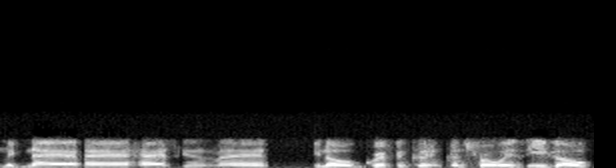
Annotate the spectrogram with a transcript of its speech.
McNabb, man, Haskins, man. You know, Griffin couldn't control his ego.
